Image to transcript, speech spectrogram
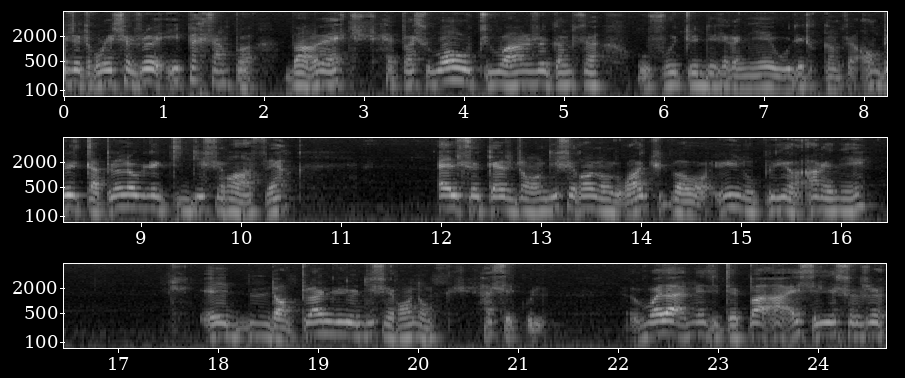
et j'ai trouvé ce jeu hyper sympa. Ouais, c'est pas souvent où tu vois un jeu comme ça où faut des araignées ou des trucs comme ça. En plus t'as plein d'objectifs différents à faire. Elle se cache dans différents endroits. Tu peux avoir une ou plusieurs araignées. Et dans plein de lieux différents. Donc, assez cool. Voilà, n'hésitez pas à essayer ce jeu.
